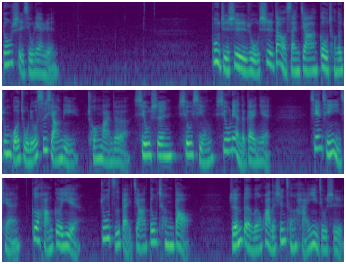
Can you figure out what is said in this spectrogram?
都是修炼人，不只是儒释道三家构成的中国主流思想里充满着修身、修行、修炼的概念。先秦以前，各行各业、诸子百家都称道。人本文化的深层含义就是，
